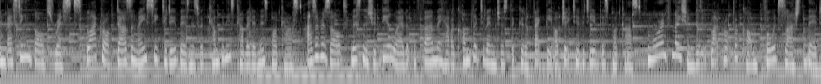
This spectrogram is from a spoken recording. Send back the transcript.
Investing involves risks. BlackRock does and may seek to do business with companies covered in this podcast. As a result, listeners should be aware that the firm may have a conflict of interest that could affect the objectivity of this podcast. For more information, visit blackrock.com forward slash the bid.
